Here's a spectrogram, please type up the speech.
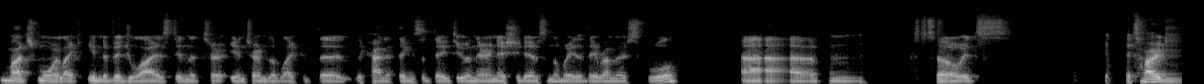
much more like individualized in the ter- in terms of like the the kind of things that they do in their initiatives and the way that they run their school. Um, so it's it's hard to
